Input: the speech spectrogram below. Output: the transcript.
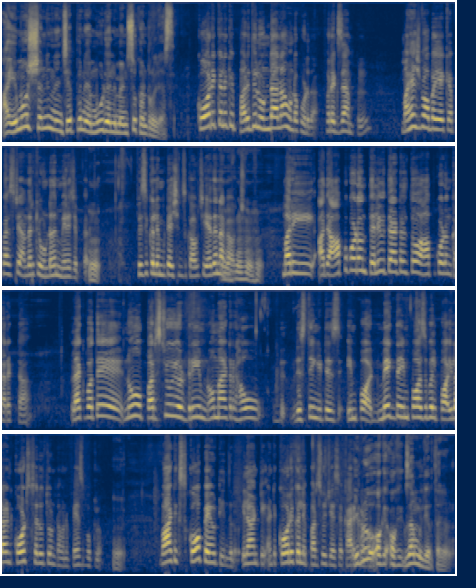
ఆ ఎమోషన్ని నేను చెప్పిన మూడు ఎలిమెంట్స్ కంట్రోల్ చేస్తాయి. కోరికలకి పరిధులు ఉండాలా ఉండకూడదా? ఫర్ ఎగ్జాంపుల్ మహేష్ బాబు అయ్యే కెపాసిటీ అందరికీ ఉండదని మీరే చెప్పారు. ఫిజికల్ లిమిటేషన్స్ కావచ్చు ఏదైనా కావచ్చు. మరి అది ఆపుకోవడం తెలివితేటలతో ఆపుకోవడం కరెక్టా? లేకపోతే no pursue your dream no matter how this thing it is impo make the impossible ఇలాంటి కోట్స్ చదువుతుంటాం మన ఫేస్బుక్లో. వాటికి స్కోప్ ఏమిటి ఇందులో? ఇలాంటి అంటే కోరికల్ని పర్సూ చేసే కార్యక్రమం. ఇప్పుడు ఒక ఒక ఎగ్జాంపుల్ చెప్తాను నేను.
